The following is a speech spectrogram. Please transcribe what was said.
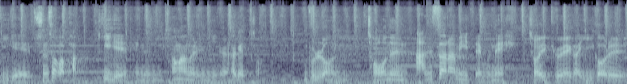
이게 순서가 바뀌게 되는 상황을 의미를 하겠죠. 물론 저는 안 사람이기 때문에 저희 교회가 이거를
